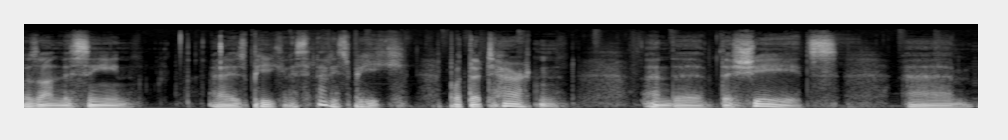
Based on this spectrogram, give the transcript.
was on the scene at his peak, and I said, "At his peak," but the tartan and the the shades. Um,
